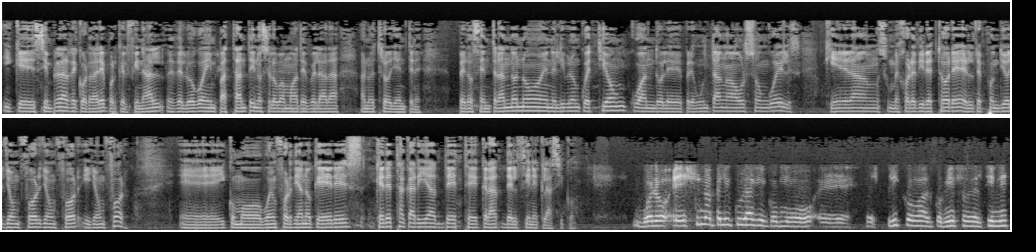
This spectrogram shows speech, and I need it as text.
y que siempre la recordaré porque el final, desde luego, es impactante y no se lo vamos a desvelar a, a nuestro oyente. Pero centrándonos en el libro en cuestión, cuando le preguntan a Orson Welles quién eran sus mejores directores, él respondió John Ford, John Ford y John Ford. Eh, y como buen fordiano que eres, ¿qué destacarías de este crack del cine clásico? Bueno, es una película que, como eh, explico al comienzo del cine,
